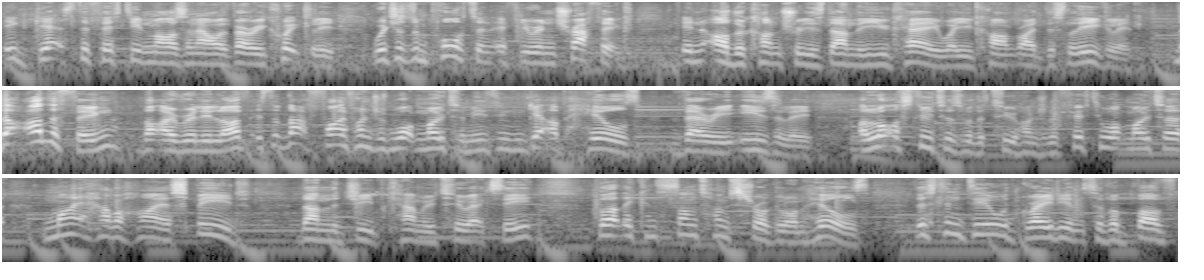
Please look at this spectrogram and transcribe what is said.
it gets to 15 miles an hour very quickly, which is important if you're in traffic in other countries than the UK where you can't ride this legally. The other thing that I really love is that that 500 watt motor means you can get up hills very easily. A lot of scooters with a 250 watt motor might have a higher speed than the Jeep Camou 2XE, but they can sometimes struggle on hills. This can deal with gradients of above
